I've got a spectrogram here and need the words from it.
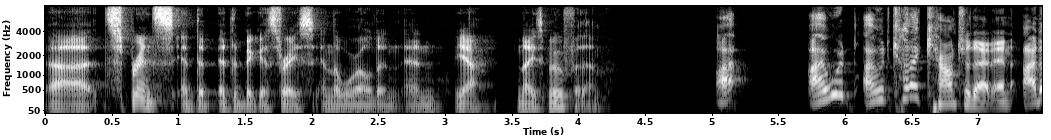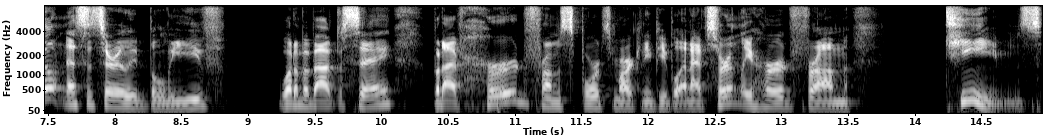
uh, sprints at the at the biggest race in the world, and and yeah, nice move for them. I I would I would kind of counter that, and I don't necessarily believe what I'm about to say, but I've heard from sports marketing people, and I've certainly heard from teams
